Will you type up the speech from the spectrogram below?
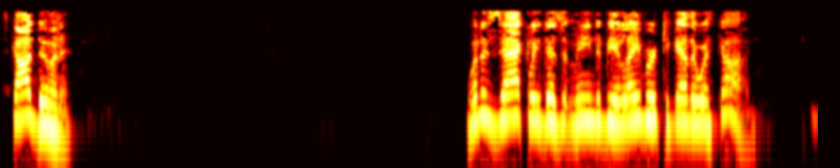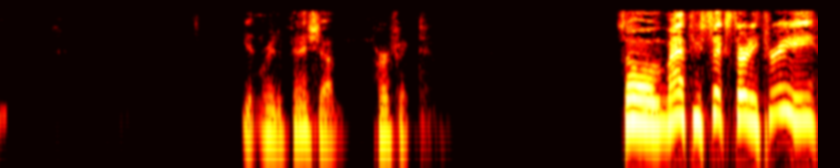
It's God doing it. What exactly does it mean to be a laborer together with God? Getting ready to finish up. Perfect. So Matthew 6:33,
